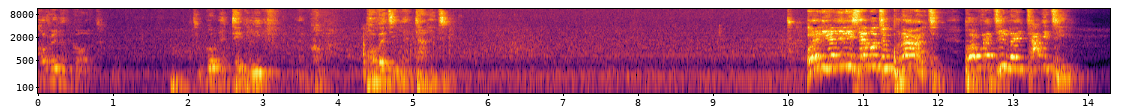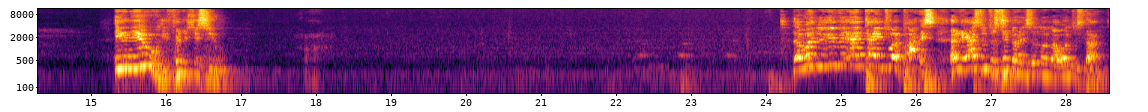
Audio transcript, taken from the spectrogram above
covering of God to go and take leave and cover. Poverty mentality. When the enemy is able to plant poverty mentality in you, he finishes you. No, no, I want to stand.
